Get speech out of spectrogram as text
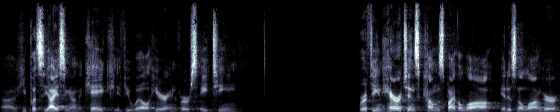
Uh, he puts the icing on the cake, if you will, here in verse 18. For if the inheritance comes by the law, it is no longer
